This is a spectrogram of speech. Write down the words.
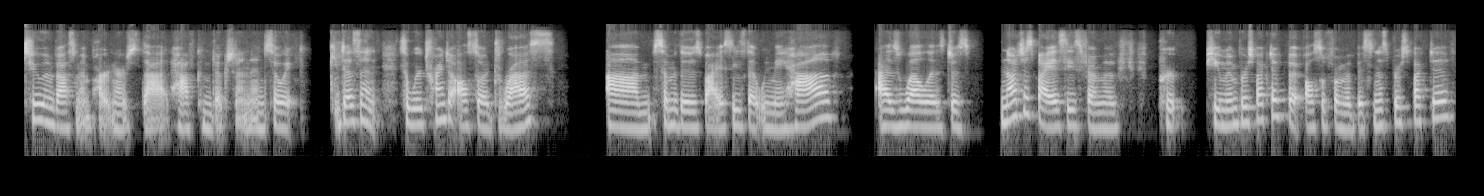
two investment partners that have conviction. And so it doesn't, so we're trying to also address um, some of those biases that we may have, as well as just not just biases from a human perspective, but also from a business perspective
